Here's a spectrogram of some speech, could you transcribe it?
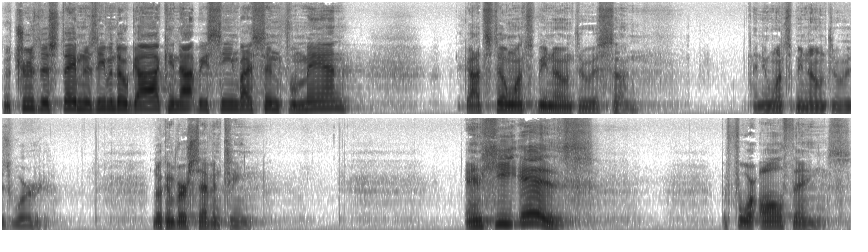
The truth of this statement is even though God cannot be seen by sinful man, God still wants to be known through his son. And he wants to be known through his word. Look in verse 17. And he is before all things.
